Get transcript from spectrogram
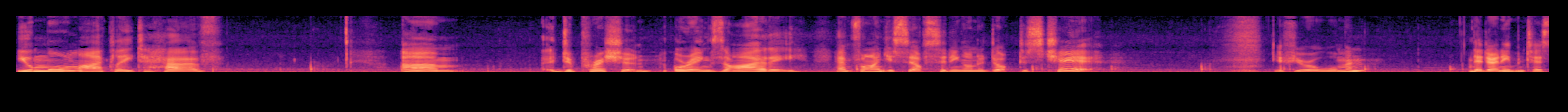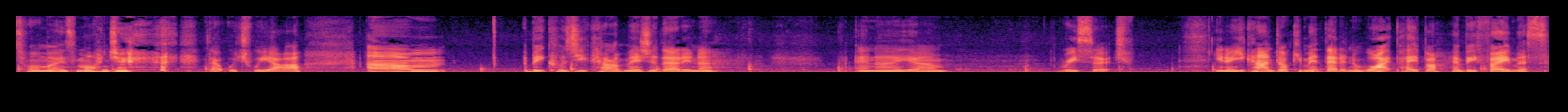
You're more likely to have um, depression or anxiety and find yourself sitting on a doctor's chair. If you're a woman, they don't even test hormones, mind you, that which we are, um, because you can't measure that in a in a um, research you know, you can't document that in a white paper and be famous.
